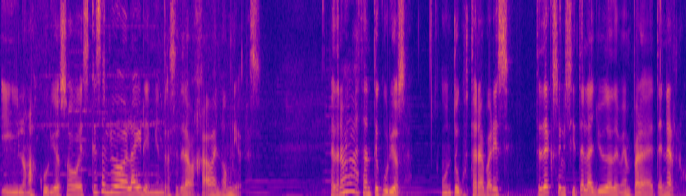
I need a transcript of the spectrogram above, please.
y lo más curioso es que salió al aire mientras se trabajaba en Omniverse. La trama es bastante curiosa. Un Tukustar aparece, Tedek solicita la ayuda de Ben para detenerlo.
